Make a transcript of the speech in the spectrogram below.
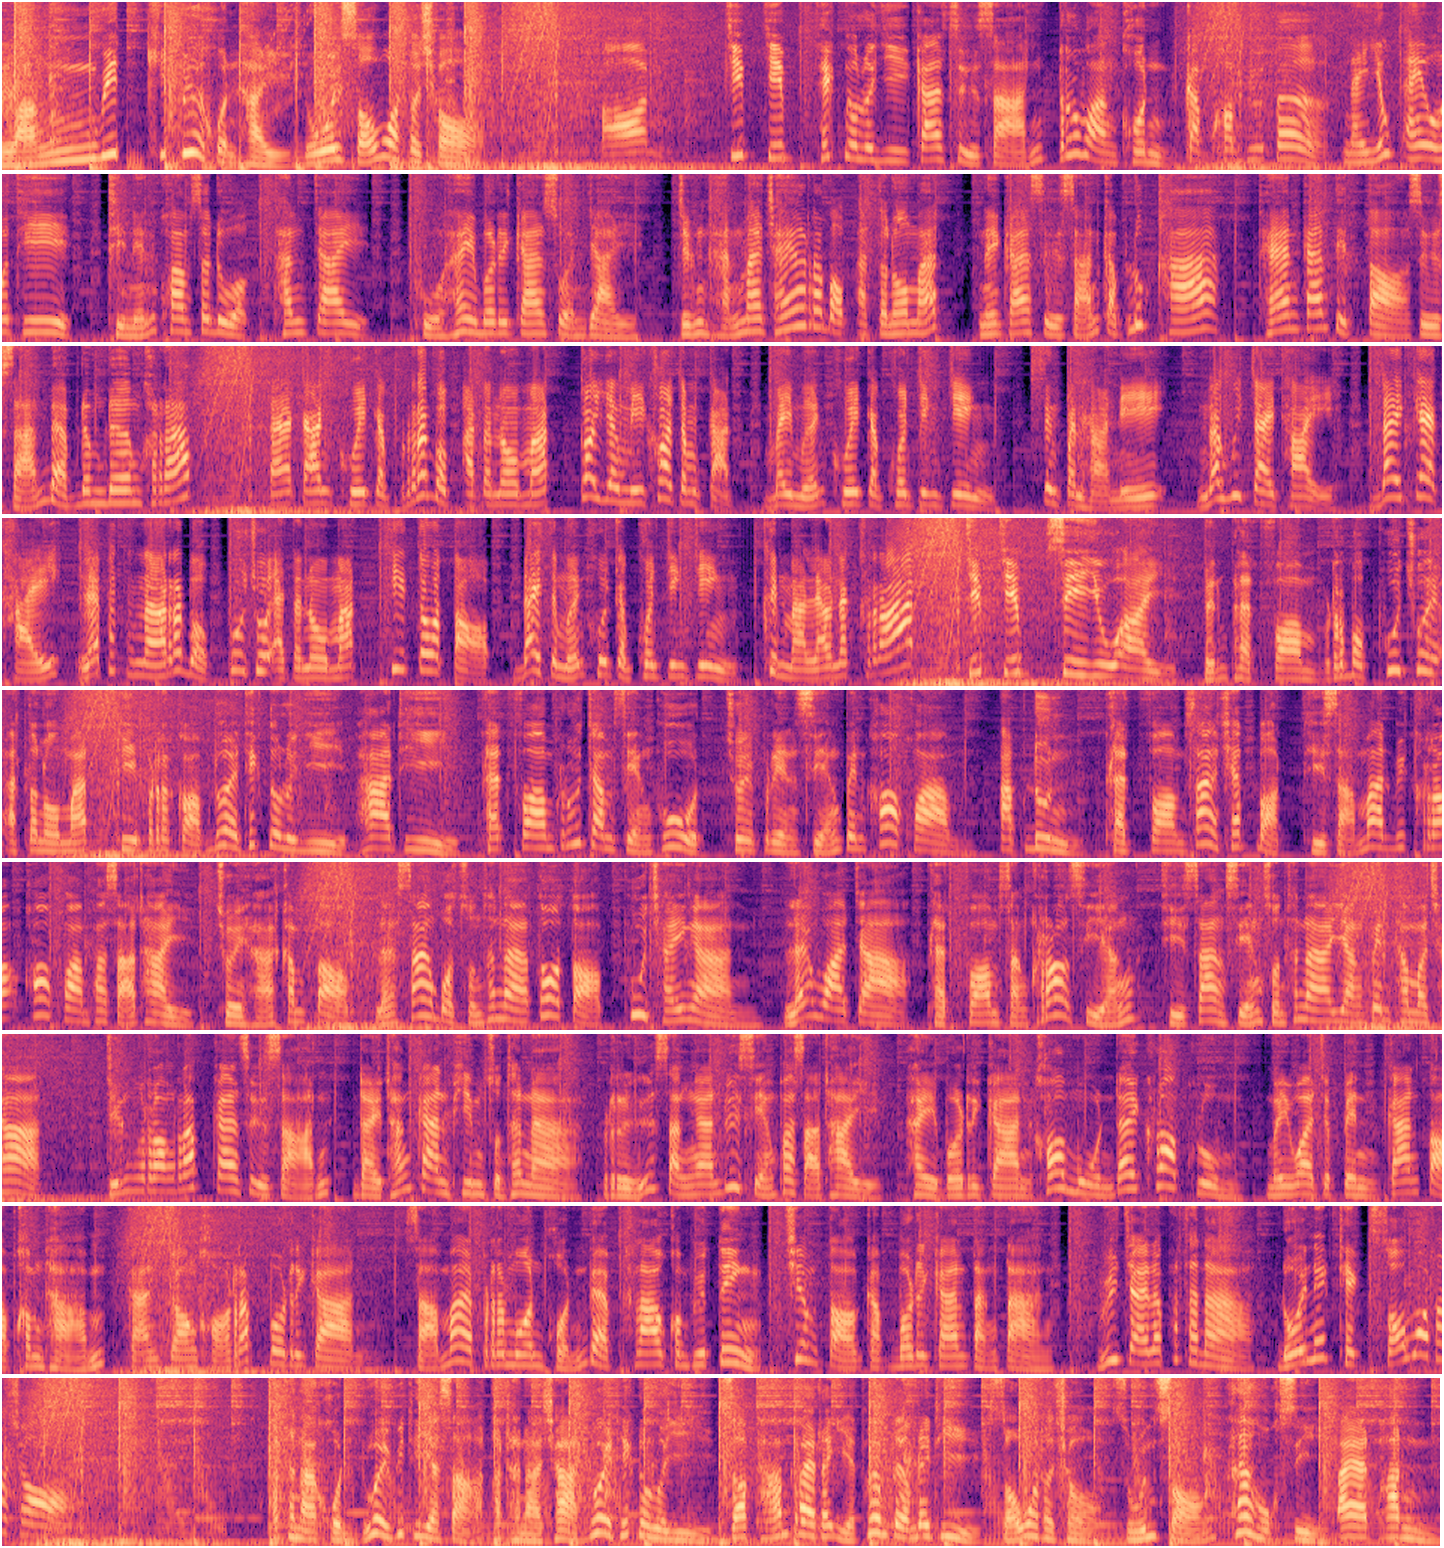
พลังวิทย์คิดเพื่อคนไทย โดย สวทช ตอน จิบจิบเทคโนโลยีการสื่อสารระหว่างคนกับคอมพิวเตอร์ ในยุค IoT ที่เน้นความสะดวกทันใจ ผู้ให้บริการส่วนใหญ่ จึงหันมาใช้ระบบอัตโนมัติ ในการสื่อสารกับลูกค้า แทนการติดต่อสื่อสารแบบเดิมๆครับ แต่การคุยกับระบบอัตโนมัติก็ยังมีข้อจำกัด ไม่เหมือนคุยกับคนจริง ๆ ซึ่งปัญหานี้ นักวิจัยไทย ได้แก้ไขและพัฒนาระบบผู้ช่วยอัตโนมัติ ที่โต้ตอบได้เสมือนคุยกับคนจริง ๆ ขึ้นมาแล้วนะครับ จิบจิบ CUI เป็นแพลตฟอร์ม ระบบผู้ช่วยอัตโนมัติ ที่ประกอบด้วยเทคโนโลยีพาที แพลตฟอร์มรู้จำเสียงพูด ช่วยเปลี่ยนเสียงเป็นข้อความ อับดุล แพลตฟอร์มสร้างแชทบอทที่สามารถวิเคราะห์ข้อความภาษาไทย ช่วยหาคำตอบ และสร้างบทสนทนาโต้ตอบผู้ใช้งาน และวาจา แพลตฟอร์มสังเคราะห์เสียง ที่สร้างเสียงสนทนาอย่างเป็นธรรมชาติ จึงรองรับการสื่อสารได้ทั้งการพิมพ์สนทนา หรือสั่งงานด้วยเสียงภาษาไทย ให้บริการข้อมูลได้ครอบคลุม ไม่ว่าจะเป็นการตอบคำถาม การจองขอรับบริการ สามารถประมวลผลแบบคลาวด์คอมพิวติ้งเชื่อมต่อกับบริการต่างๆ วิจัยและพัฒนา โดย n e c t e c h สวทช พัฒนาคนด้วยวิทยาศาสตร์ พัฒนาชาติด้วยเทคโนโลยี สอบถามรายละเอียดเพิ่มเติมได้ที่ สวทช 02 564 8000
